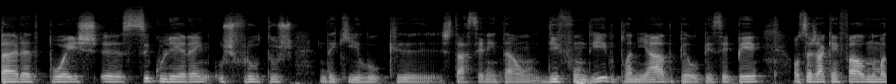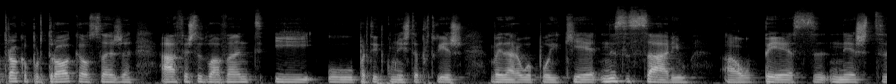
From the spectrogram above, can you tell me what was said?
para depois uh, se colherem os frutos daquilo que está a ser então difundido, planeado pelo PCP, ou seja, há quem fale numa troca por troca, ou seja, há a festa do Avante e o Partido Comunista Português vai dar o apoio que é necessário ao PS neste,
